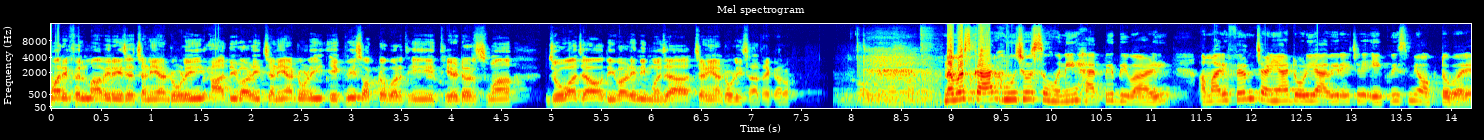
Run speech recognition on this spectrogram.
અમારી ફિલ્મ આવી રહી છે ચણિયા ટોળી આ દિવાળી ચણિયા ટોળી એકવીસ ઓક્ટોબરથી થિયેટર્સમાં. જોવા જાઓ દિવાળીની મજા ચણિયા ટોળી સાથે કરો. નમસ્કાર હું છું સોની હેપી દિવાળી. અમારી ફિલ્મ ચણિયા ટોળી આવી રહી છે એકવીસમી ઓક્ટોબરે.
